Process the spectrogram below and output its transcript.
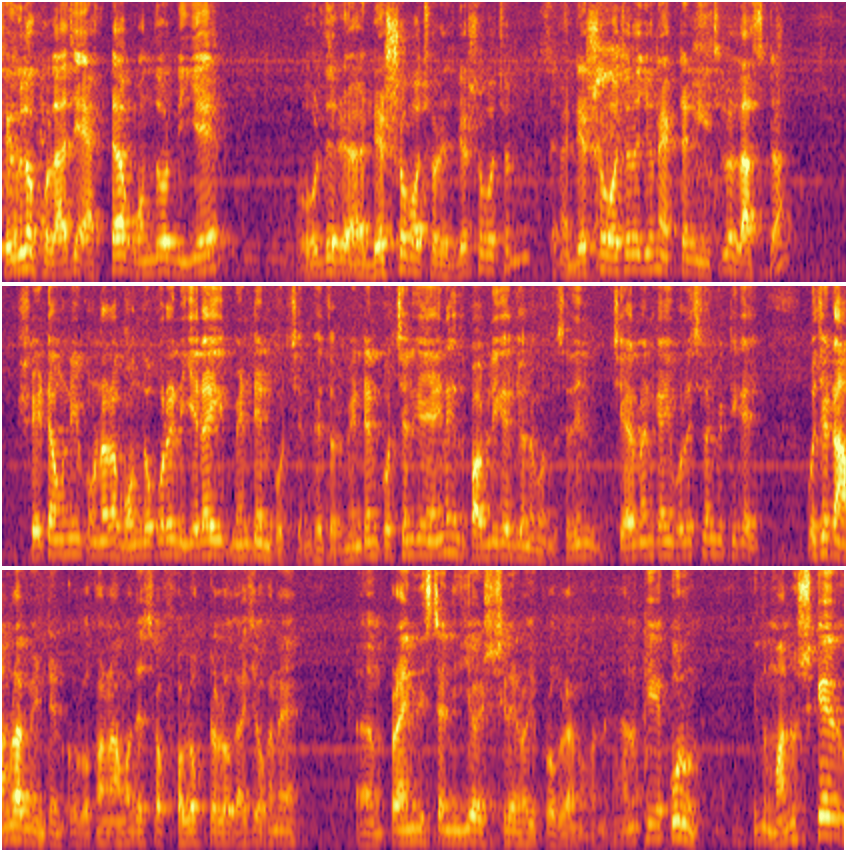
সেগুলো খোলা আছে। একটা বন্দর নিয়ে ওদের দেড়শো বছরের দেড়শো বছর হ্যাঁ, দেড়শো বছরের জন্য একটা নিয়েছিল লাস্টটা সেটা উনি ওনারা বন্ধ করে নিজেরাই মেনটেন করছেন ভেতরে। মেনটেন করছেন কি জানি না কিন্তু পাবলিকের জন্য বন্ধ। সেদিন চেয়ারম্যানকে আমি বলেছিলাম যে ঠিক আছে। বলছে এটা আমরা মেনটেন করব কারণ আমাদের সব ফলক টলক আছে। ওখানে প্রাইম মিনিস্টার নিজেও এসেছিলেন ওই প্রোগ্রাম ওখানে। আমি ঠিক করুন। কিন্তু মানুষকে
